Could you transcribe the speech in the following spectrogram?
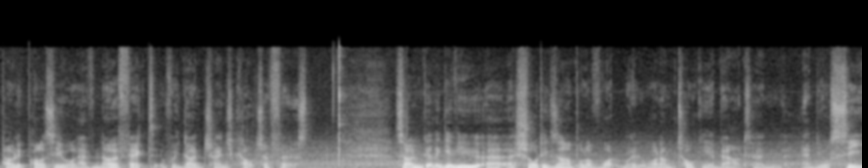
Public policy will have no effect if we don't change culture first. So I'm going to give you a, a short example of what, what I'm talking about and, and you'll see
